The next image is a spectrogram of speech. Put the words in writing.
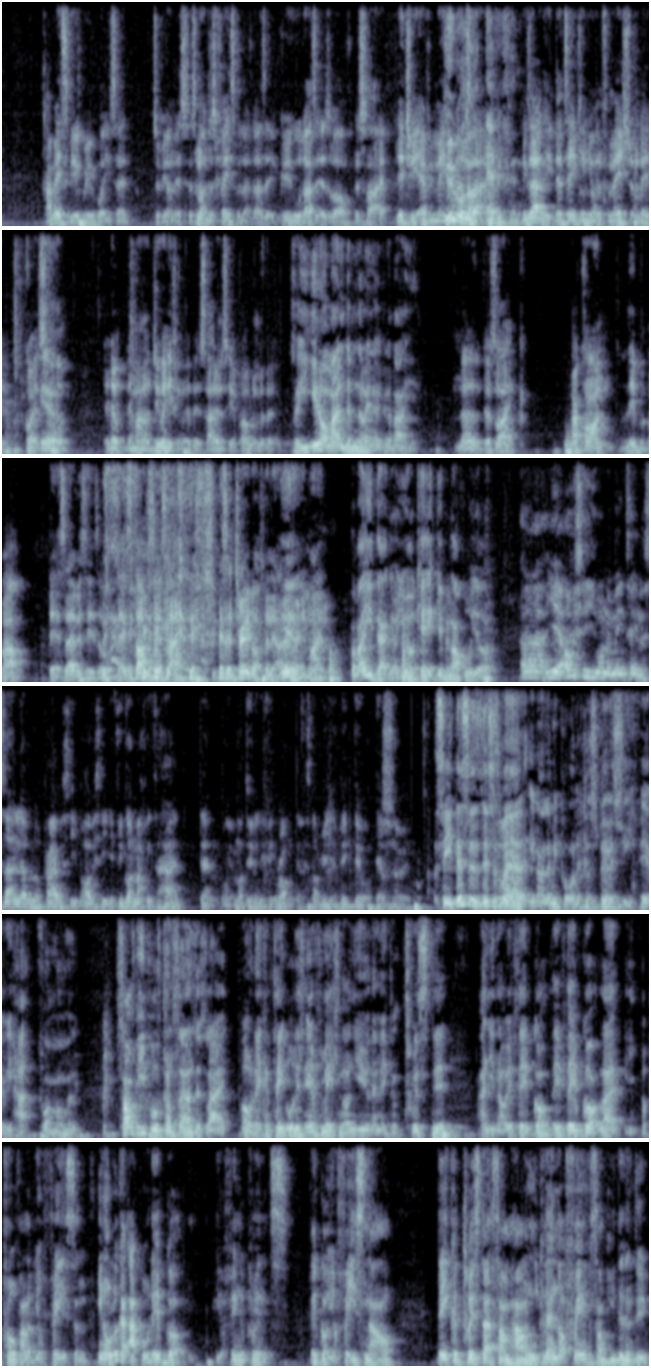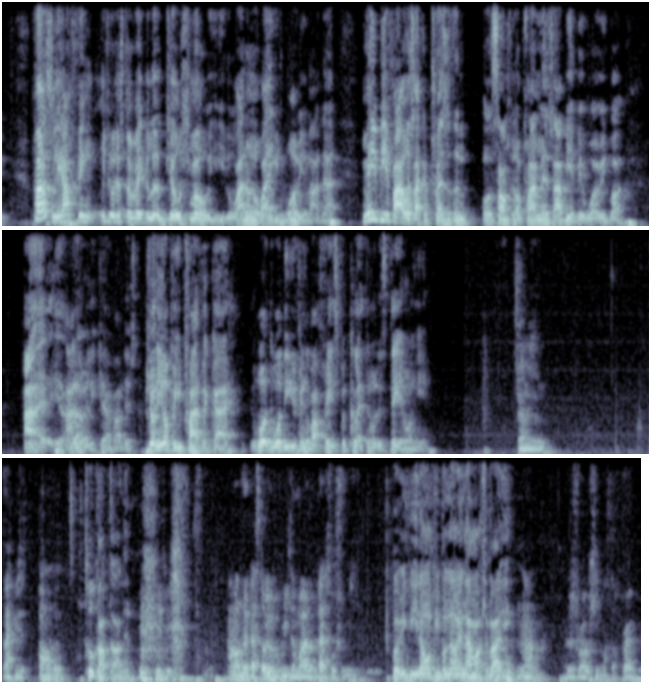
I basically agree with what you said. To be honest, it's not just Facebook that does it. Google does it as well. It's like literally every major Google know everything. Exactly. They're taking your information. They got it Yeah. stored. They don't. They might not do anything with it, so I don't see a problem with it. So you don't mind them knowing everything about you? No, because like I can't live without their services or their stuff. so it's like it's a trade off, isn't it? I don't Yeah. really mind. What about you, Daniel? You okay giving up all your? Uh, yeah, obviously you want to maintain a certain level of privacy, but obviously if you've got nothing to hide, then or you're not doing anything wrong, then it's not really a big deal. Them knowing. See, this is this is where you know. Let me put on the conspiracy theory hat for a moment. Some people's concerns is like, oh, they can take all this information on you and then they can twist it. Mm. And you know, if they've got if they've got like a profile of your face and you know, look at Apple, they've got your fingerprints, They've got your face now. They could twist that somehow, and you could end up framed for something you didn't do. Personally, I think if you're just a regular Joe Schmo, you, I don't know why you'd worry about that. Maybe if I was like a president or something or prime minister, I'd be a bit worried. But I, you know, I don't really care about this. Johnny, you're a pretty private guy. What What do you think about Facebook collecting all this data on you? I mean, like you, I don't know. Talk up, darling. I don't know. That's the only reason why I don't like social media. Well, you don't want people knowing that much about you. Nah, I just rather keep my stuff private.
